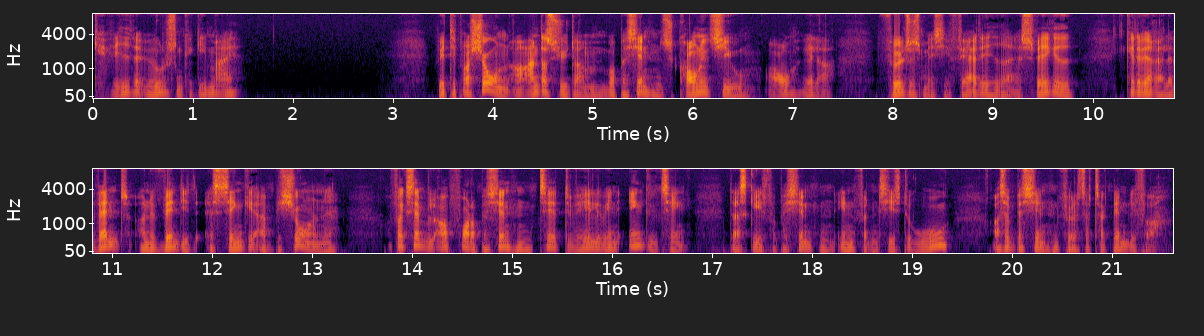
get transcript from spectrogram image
kan jeg vide, hvad øvelsen kan give mig? Ved depression og andre sygdomme, hvor patientens kognitive og eller følelsesmæssige færdigheder er svækket, kan det være relevant og nødvendigt at sænke ambitionerne og for eksempel opfordre patienten til at dvæle ved en enkelt ting, der er sket for patienten inden for den sidste uge, og som patienten føler sig taknemmelig for.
